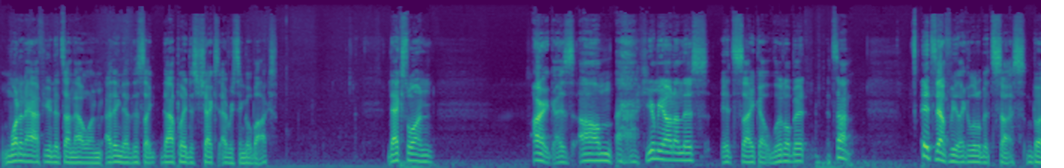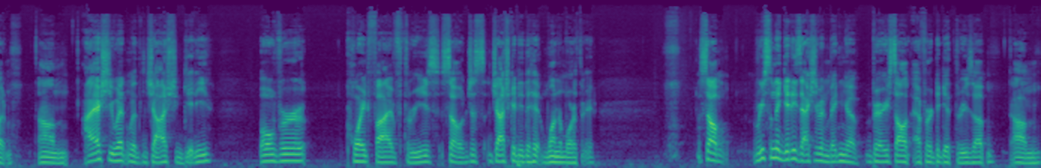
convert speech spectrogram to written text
one and a half units on that one. I think that this like that play just checks every single box. Next one all right, guys. Um, hear me out on this. It's like a little bit. It's not. It's definitely like a little bit sus, but um, I actually went with Josh Giddey over 0.5 threes. So just Josh Giddey to hit one or more three. So recently, Giddey's actually been making a very solid effort to get threes up. Um,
